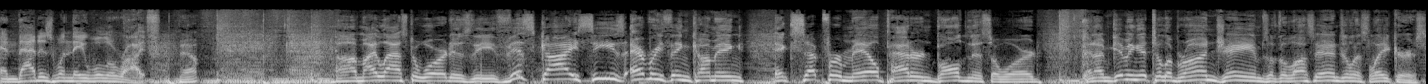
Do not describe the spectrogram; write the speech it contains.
and that is when they will arrive. Yep. Uh, my last award is the This Guy Sees Everything Coming Except for Male Pattern Baldness Award. And I'm giving it to LeBron James of the Los Angeles Lakers.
